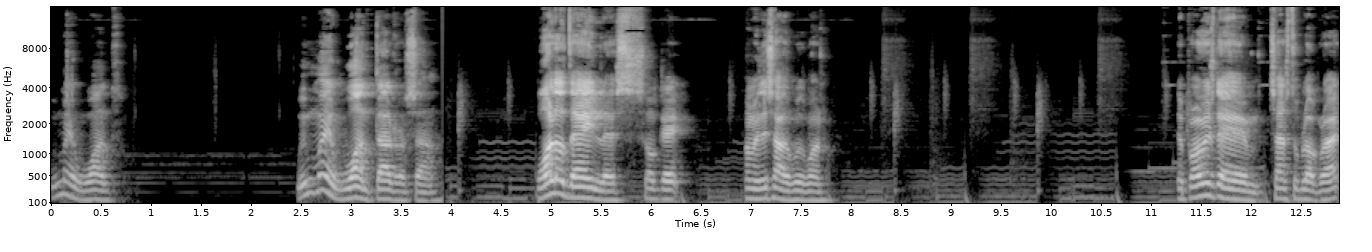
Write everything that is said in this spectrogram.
We might want... We might want Tal Rasha. Wall of the Eyeless, okay. I mean, this is a good one. The problem is the chance to block, right?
